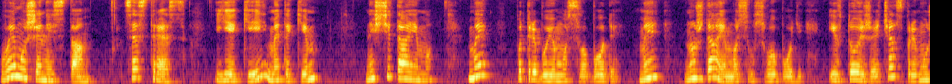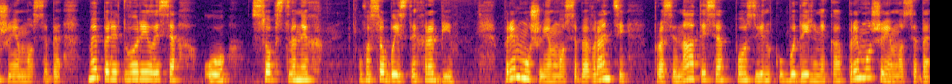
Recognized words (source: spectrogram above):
Вимушений стан це стрес, який ми таким не вважаємо. Ми потребуємо свободи, ми нуждаємось у свободі і в той же час примушуємо себе. Ми перетворилися у собственних в особистих рабів. Примушуємо себе вранці просинатися по дзвінку будильника, примушуємо себе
